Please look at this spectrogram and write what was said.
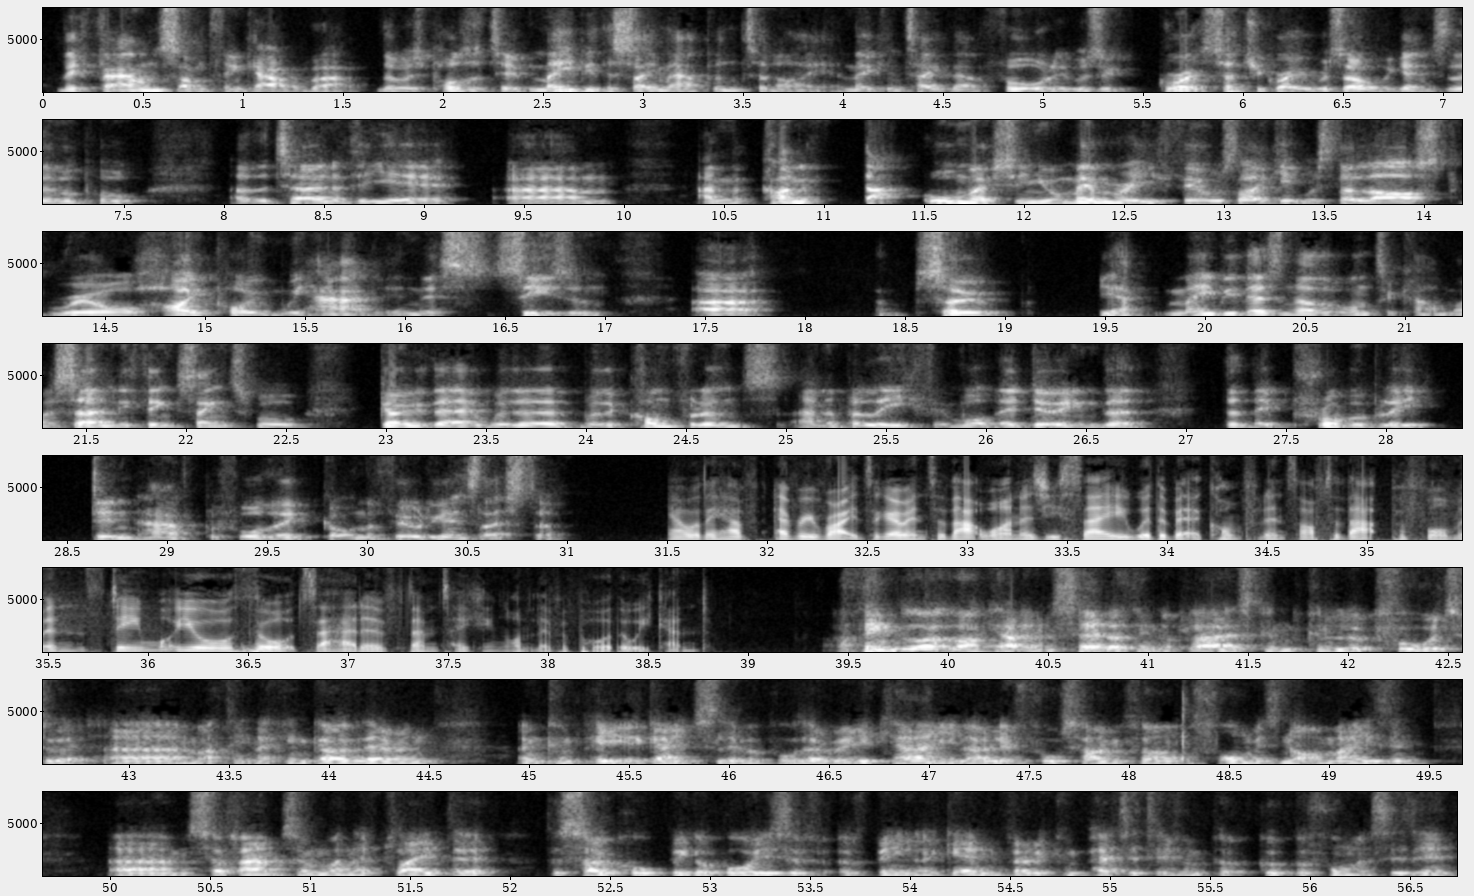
They found something out of that that was positive. Maybe the same happened tonight, and they can take that forward. It was a great, such a great result against Liverpool at the turn of the year, um, and kind of that almost in your memory feels like it was the last real high point we had in this season. Uh, so, yeah, maybe there's another one to come. I certainly think Saints will go there with a with a confidence and a belief in what they're doing that that they probably didn't have before they got on the field against Leicester. Yeah, well, they have every right to go into that one, as you say, with a bit of confidence after that performance. Dean, what are your thoughts ahead of them taking on Liverpool at the weekend? I think, like, like Adam said, I think the players can can look forward to it. Um, I think they can go there and, and compete against Liverpool. They really can. You know, Liverpool's home form is not amazing. Um, Southampton, when they played the the so-called bigger boys, have, have been again very competitive and put good performances in.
